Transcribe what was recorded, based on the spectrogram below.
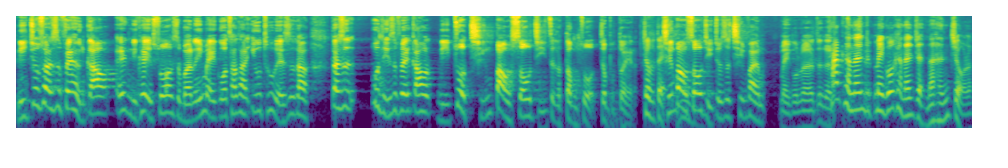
你就算是飞很高，哎，你可以说什么？你美国常常 YouTube 也是这样，但是。问题是飞高，你做情报收集这个动作就不对了，对不对？情报收集就是侵犯美国的这个。他可能美国可能忍了很久了，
